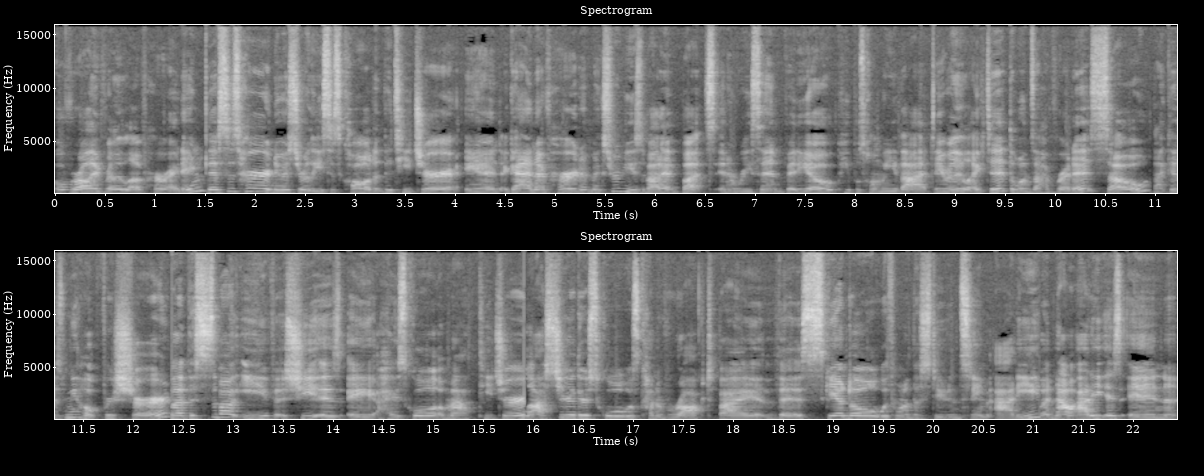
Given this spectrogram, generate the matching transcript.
overall I really love her writing. This is her newest release. It's called The Teacher, and again, I've heard mixed reviews about it, but in a recent video, people told me that they really liked it, the ones that have read it, so that gives me hope for sure. But this is about Eve. She is a high school math teacher. Last year, their school was kind of rocked by this scandal with one of the students named Addie, but now Addie is in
